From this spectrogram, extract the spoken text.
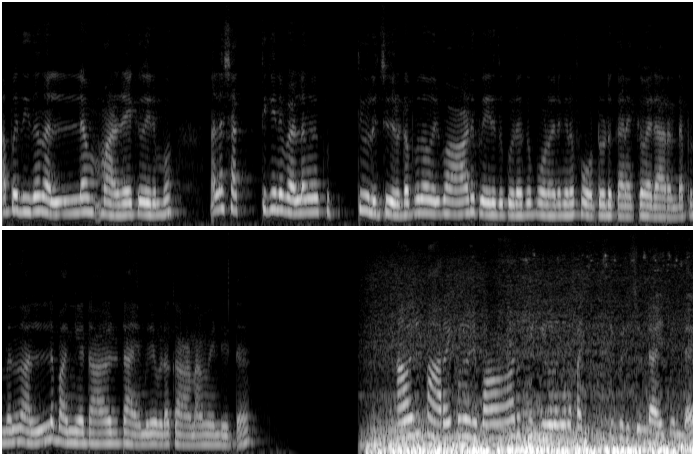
അപ്പോൾ ഇതിൽ നല്ല മഴയൊക്കെ വരുമ്പോൾ നല്ല ശക്തിക്ക് വെള്ളം ഇങ്ങനെ കുത്തി ഒലിച്ച് തരും അപ്പോൾ ഒരുപാട് പേര് ഇത് കൂടെയൊക്കെ ഇങ്ങനെ ഫോട്ടോ എടുക്കാനൊക്കെ വരാറുണ്ട്. അപ്പോൾ നല്ല നല്ല ഭംഗിയായിട്ട് ആ ഒരു ടൈമിൽ ഇവിടെ കാണാൻ വേണ്ടിയിട്ട്. ആ ഒരു പാറയ്ക്കുള്ള ഒരുപാട് പുല്ലുകൾ ഇങ്ങനെ പറ്റി പിടിച്ചിട്ടുണ്ടായിട്ടുണ്ട്.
